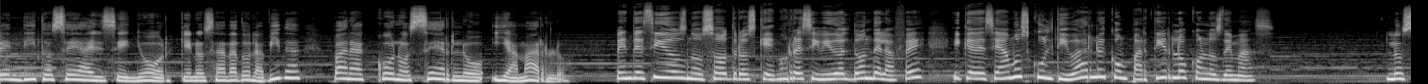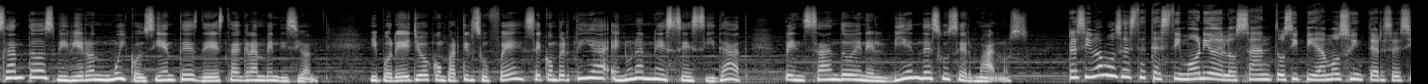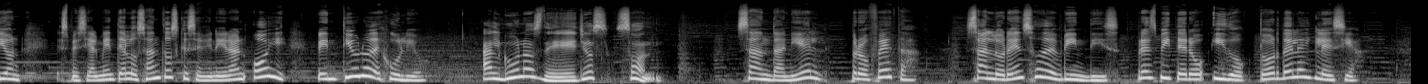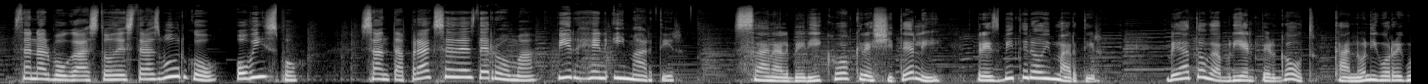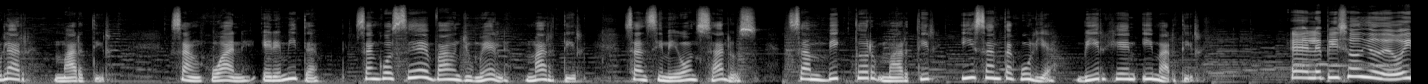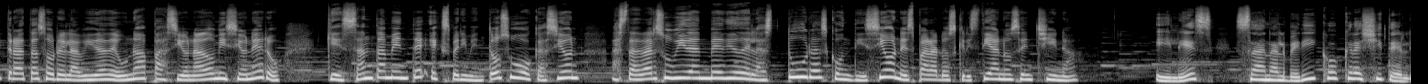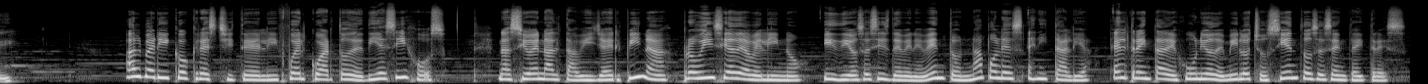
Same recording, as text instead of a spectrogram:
Bendito sea el Señor que nos ha dado la vida para conocerlo y amarlo. Bendecidos nosotros que hemos recibido el don de la fe y que deseamos cultivarlo y compartirlo con los demás. Los santos vivieron muy conscientes de esta gran bendición y por ello compartir su fe se convertía en una necesidad pensando en el bien de sus hermanos. Recibamos este testimonio de los santos y pidamos su intercesión, especialmente a los santos que se veneran hoy, 21 de julio. Algunos de ellos son San Daniel, profeta, San Lorenzo de Brindis, presbítero y doctor de la Iglesia, San Arbogasto de Estrasburgo, obispo, Santa Praxedes de Roma, virgen y mártir, San Alberico Crescitelli, presbítero y mártir, Beato Gabriel Pergot, canónigo regular, mártir. San Juan, eremita. San José Van Jumel, mártir. San Simeón Salos. San Víctor, mártir. Y Santa Julia, virgen y mártir. El episodio de hoy trata sobre la vida de un apasionado misionero que santamente experimentó su vocación hasta dar su vida en medio de las duras condiciones para los cristianos en China. Él es San Alberico Crescitelli. Alberico Crescitelli fue el cuarto de diez hijos. Nació en Altavilla Irpina, provincia de Avellino y diócesis de Benevento, Nápoles, en Italia, el 30 de junio de 1863.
